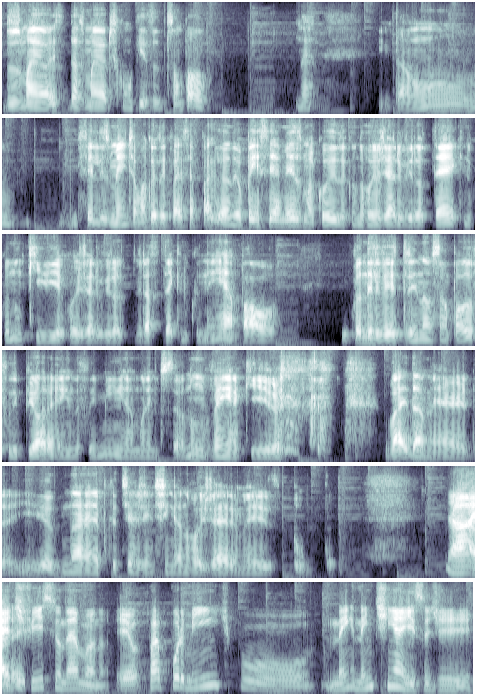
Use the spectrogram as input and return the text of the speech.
dos maiores, das maiores conquistas do São Paulo, né? Então, infelizmente é uma coisa que vai se apagando. Eu pensei a mesma coisa quando o Rogério virou técnico, eu não queria que o Rogério virou, virasse técnico nem a pau. E quando ele veio treinar o São Paulo, eu falei, pior ainda. Eu falei, minha mãe do céu, não vem aqui. Vai dar merda. E eu, na época tinha gente xingando o Rogério mesmo. Puta. Ah, é, é difícil, né, mano? Eu, por mim, tipo, nem, nem tinha isso de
